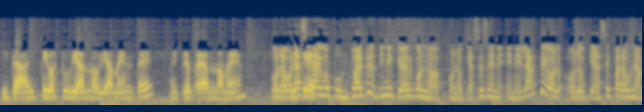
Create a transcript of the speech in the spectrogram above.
y tal, sigo estudiando obviamente, y preparándome. ¿Colaborás que- en algo puntual, pero tiene que ver con lo, con lo que haces en, en el arte o, lo- o lo que haces para una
